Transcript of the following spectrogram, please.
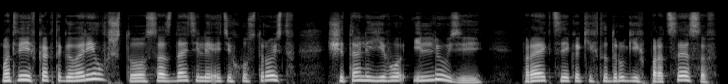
Матвеев как-то говорил, что создатели этих устройств считали его иллюзией, проекцией каких-то других процессов,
